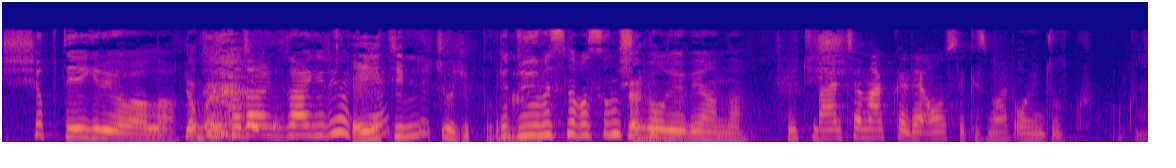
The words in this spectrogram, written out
Şıp diye giriyor valla. Yapma ya. O kadar güzel giriyor ki. Eğitimli çocuk Bir de düğmesine basılmış Nerede gibi oluyor bir anda. Müthiş. Ben Çanakkale 18 Mart oyunculuk okudum.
